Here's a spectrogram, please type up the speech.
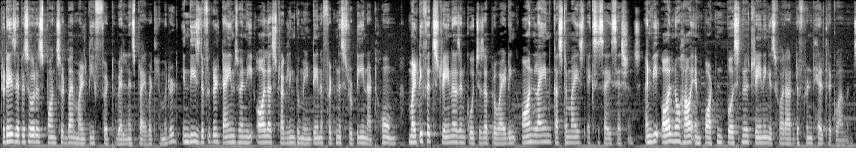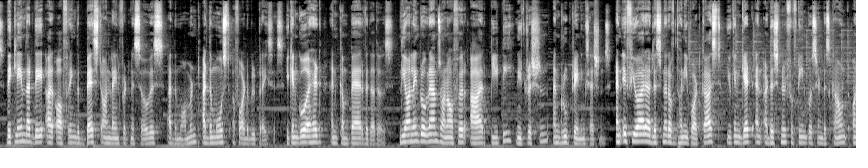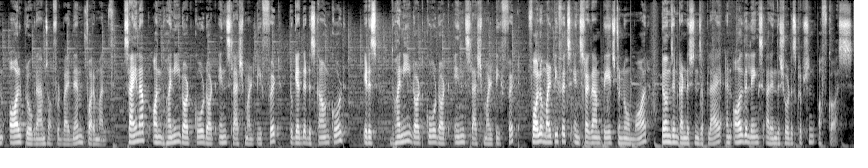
Today's episode is sponsored by MultiFit Wellness Private Limited. In these difficult times when we all are struggling to maintain a fitness routine at home, MultiFit's trainers and coaches are providing online customized exercise sessions. And we all know how important personal training is for our different health requirements. They claim that they are offering the best online fitness service at the moment at the most affordable prices. You can go ahead and compare with others. The online programs on offer are PT, nutrition, and group training sessions. And if you are a listener of Dhwani podcast, you can get an additional 15% discount on all programs offered by them for a month. Sign up on dhwani.co.in slash multifit to get the discount code. It is dhwani.co.in slash multifit. Follow Multifit's Instagram page to know more. Terms and conditions apply, and all the links are in the show description, of course.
